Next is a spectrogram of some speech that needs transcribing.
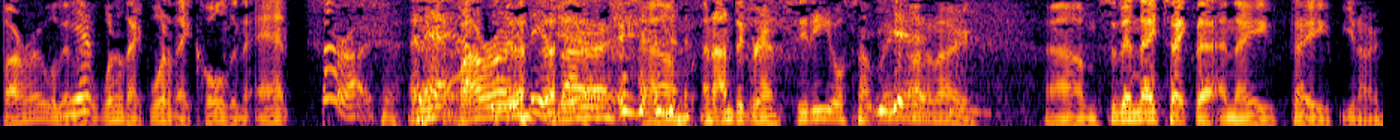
burrow or their Yep. little, what are they what are they called? An ant Burrow. an yeah, ant burrow, a burrow. Yeah. um, an underground city or something. Yeah. I don't know. Um, so then they take that and they, they you know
